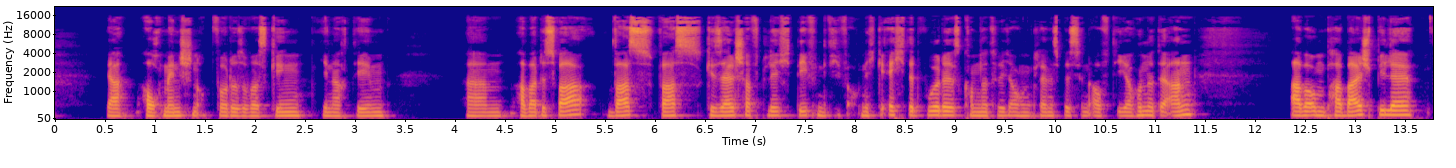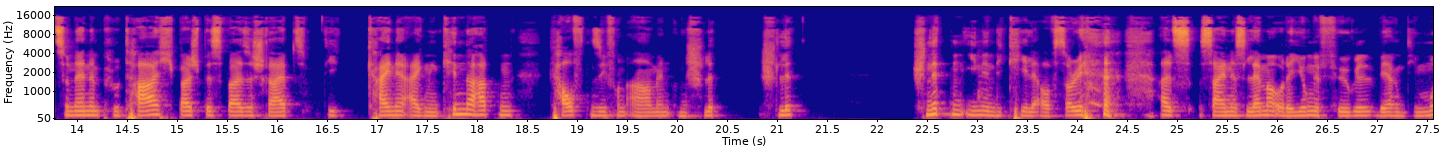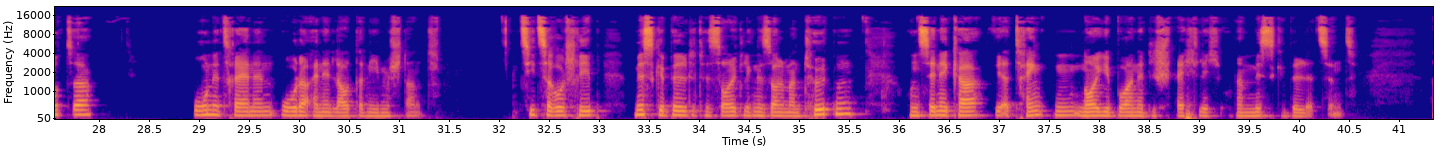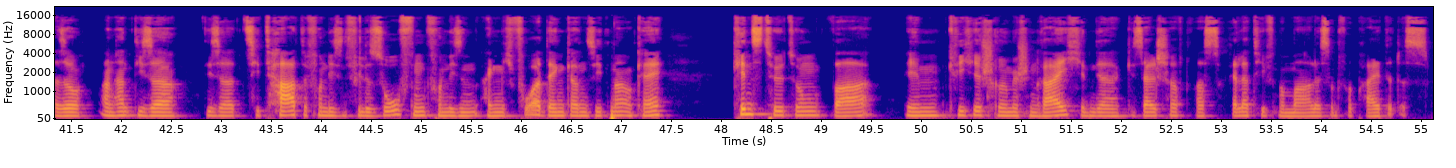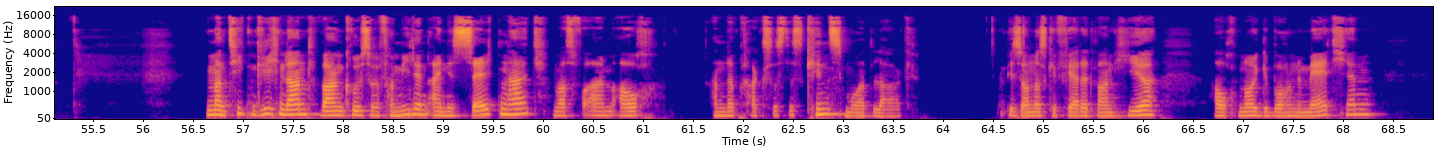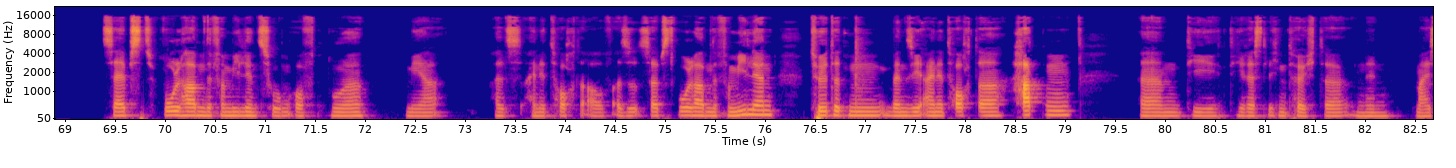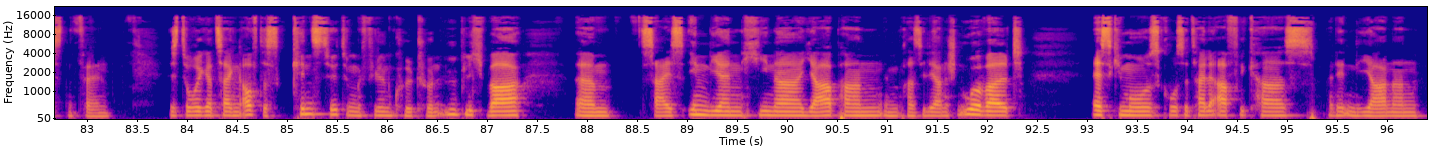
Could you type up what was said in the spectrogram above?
ja auch Menschenopfer oder sowas ging, je nachdem. Ähm, aber das war was, was gesellschaftlich definitiv auch nicht geächtet wurde. Es kommt natürlich auch ein kleines bisschen auf die Jahrhunderte an. Aber um ein paar Beispiele zu nennen, Plutarch beispielsweise schreibt, die keine eigenen Kinder hatten, kauften sie von Armen und schlitt, schlitt, schnitten ihnen die Kehle auf, sorry, als seines Lämmer oder junge Vögel, während die Mutter ohne Tränen oder einen Laut daneben stand. Cicero schrieb, missgebildete Säuglinge soll man töten Und Seneca, wir ertränken Neugeborene, die schwächlich oder missgebildet sind. Also anhand dieser, dieser Zitate von diesen Philosophen, von diesen eigentlich Vordenkern sieht man, okay, Kindstötung war im griechisch-römischen Reich, in der Gesellschaft, was relativ normales und verbreitetes. Im antiken Griechenland waren größere Familien eine Seltenheit, was vor allem auch an der Praxis des Kindsmord lag. Besonders gefährdet waren hier auch neugeborene Mädchen. Selbst wohlhabende Familien zogen oft nur mehr als eine Tochter auf. Also selbst wohlhabende Familien töteten, wenn sie eine Tochter hatten, ähm, die, die restlichen Töchter in den meisten Fällen. Historiker zeigen auf, dass Kindstötung in vielen Kulturen üblich war, ähm, sei es Indien, China, Japan, im brasilianischen Urwald, Eskimos, große Teile Afrikas, bei den Indianern.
